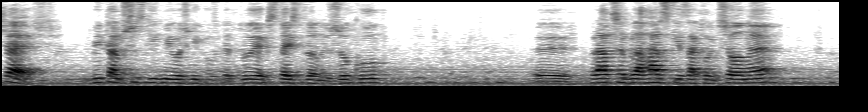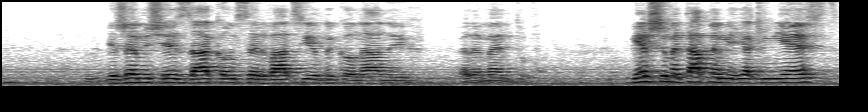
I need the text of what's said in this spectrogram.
Cześć, witam wszystkich miłośników tetujek z tej strony Żuku. Y, Prace blacharskie zakończone. Bierzemy się za konserwację wykonanych elementów. Pierwszym etapem, jakim jest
